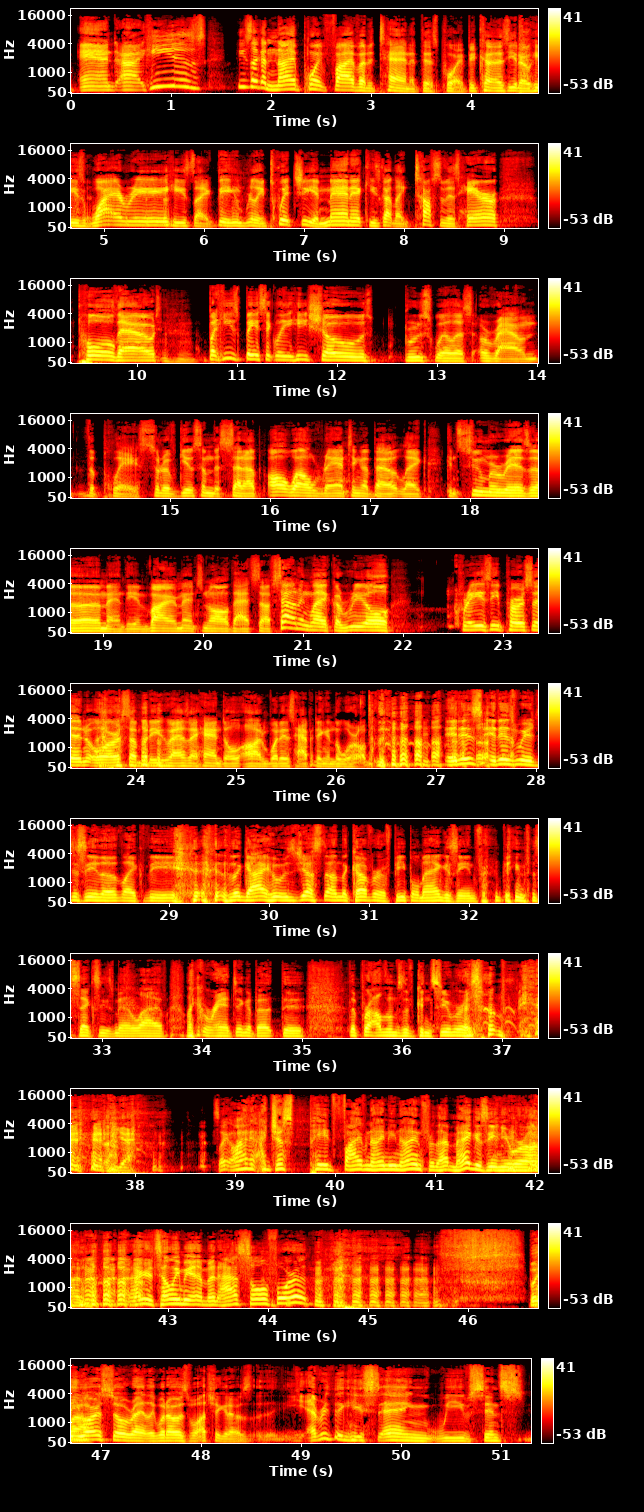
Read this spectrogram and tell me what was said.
And uh, he is. He's like a 9.5 out of 10 at this point because, you know, he's wiry, he's like being really twitchy and manic, he's got like tufts of his hair pulled out. Mm-hmm. But he's basically, he shows Bruce Willis around the place, sort of gives him the setup, all while ranting about like consumerism and the environment and all that stuff, sounding like a real crazy person or somebody who has a handle on what is happening in the world. It is it is weird to see though, like the the guy who was just on the cover of People magazine for being the sexiest man alive, like ranting about the the problems of consumerism. yeah. It's like I, I just paid five ninety nine for that magazine you were on. now you're telling me I'm an asshole for it. But you are so right. Like when I was watching it, I was everything he's saying. We've since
